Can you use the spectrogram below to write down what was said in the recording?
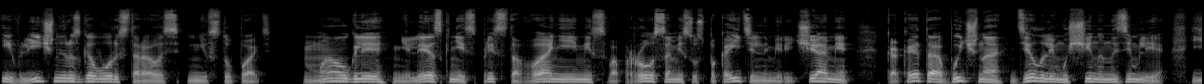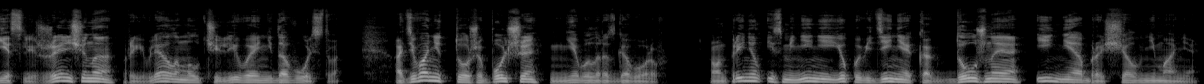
и в личные разговоры старалась не вступать. Маугли не лез к ней с приставаниями, с вопросами, с успокоительными речами, как это обычно делали мужчины на земле, если женщина проявляла молчаливое недовольство. О диване тоже больше не было разговоров. Он принял изменение ее поведения как должное и не обращал внимания.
